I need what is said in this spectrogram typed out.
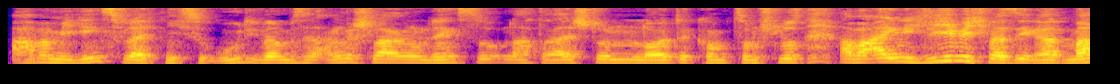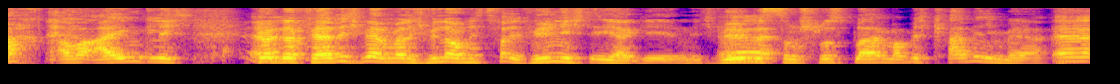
Aber mir ging's vielleicht nicht so gut. Ich war ein bisschen angeschlagen und du denkst so, nach drei Stunden, Leute, kommt zum Schluss. Aber eigentlich liebe ich, was ihr gerade macht. Aber eigentlich könnt ihr fertig werden, weil ich will auch nicht, ich will nicht eher gehen. Ich will Ja. bis zum Schluss bleiben, aber ich kann nicht mehr. Äh,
